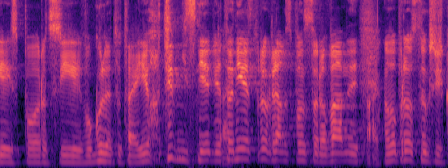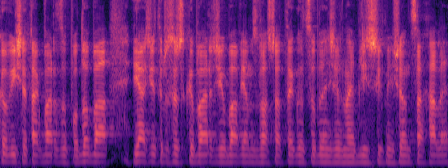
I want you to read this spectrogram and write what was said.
EA Sports i w ogóle tutaj o tym nic nie wie. To nie jest program sponsorowany. No po prostu Krzyśkowi się tak bardzo podoba. Ja się troszeczkę bardziej obawiam, zwłaszcza tego, co będzie w najbliższych miesiącach, ale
